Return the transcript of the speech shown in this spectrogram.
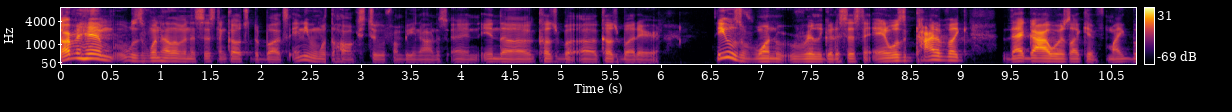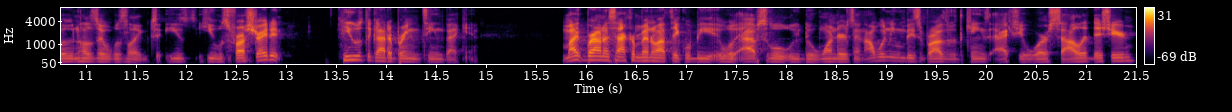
Darvin Ham was one hell of an assistant coach of the Bucks, and even with the Hawks too, if I'm being honest. And in the coach uh, coach Bud era, he was one really good assistant, and it was kind of like that guy was like if Mike Budenholzer was like he's he was frustrated, he was the guy to bring the team back in. Mike Brown in Sacramento, I think, will be it will absolutely do wonders, and I wouldn't even be surprised if the Kings actually were solid this year.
